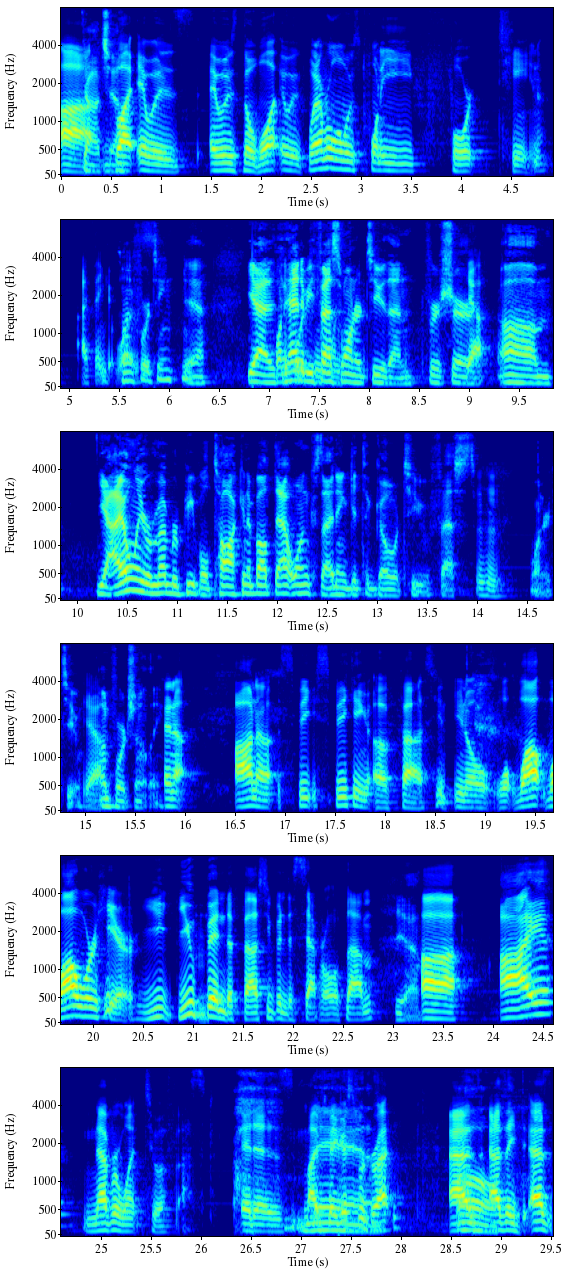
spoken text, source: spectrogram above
Uh, Gotcha. But it was it was the what it was whatever one was 2014. I think it was. 2014 yeah yeah it had to be fest one or two then for sure Yeah. um yeah i only remember people talking about that one because i didn't get to go to fest Mhm. one or two Yeah. unfortunately And uh, Anna, speak, speaking of Fest, you, you know, while, while we're here, you, you've been to Fest, you've been to several of them. Yeah. Uh, I never went to a Fest. It is my biggest regret. As, Oh. as a as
